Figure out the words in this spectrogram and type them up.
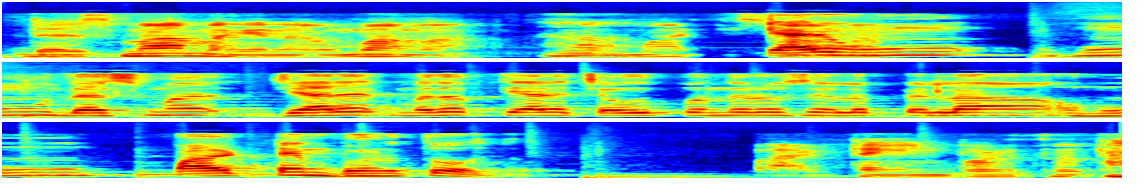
દસમા કે નવમામાં? ત્યારે હું હું દસમા જ્યારે મતલબ ત્યારે ચૌદ પંદર વર્ષ એટલે પહેલા હું પાર્ટ ટાઈમ ભણતો હતો. પાર્ટ ટાઈમ ભણતો હતો.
